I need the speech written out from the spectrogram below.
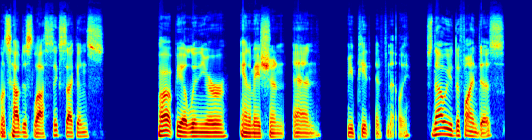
Let's have this last six seconds. Have it be a linear animation and repeat infinitely. So now we've defined this.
